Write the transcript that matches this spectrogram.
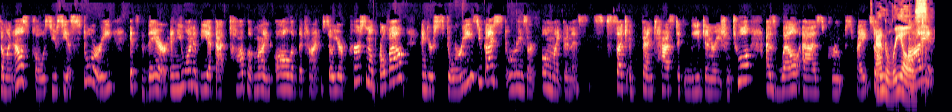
someone else posts, you see a story, it's there and you want to be at that top of mind all of the time. So your personal profile and your stories, you guys stories are oh my goodness such a fantastic lead generation tool as well as groups, right? So and reels. I,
